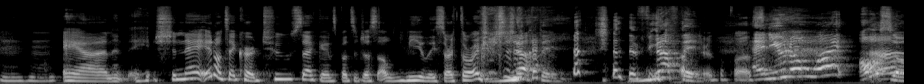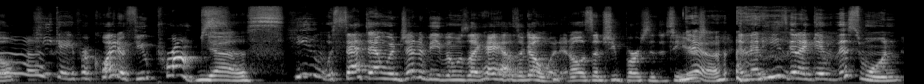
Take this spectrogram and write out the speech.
Mhm. And Shanae, it'll take her two seconds, but to just immediately start throwing nothing. Nothing. under the bus. And you know what? Also, Ah. he gave her quite a few prompts. yes. He was sat down with Genevieve and was like, "Hey, how's it going?" And all of a sudden, she burst into tears. Yeah. And then he's gonna give this one,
